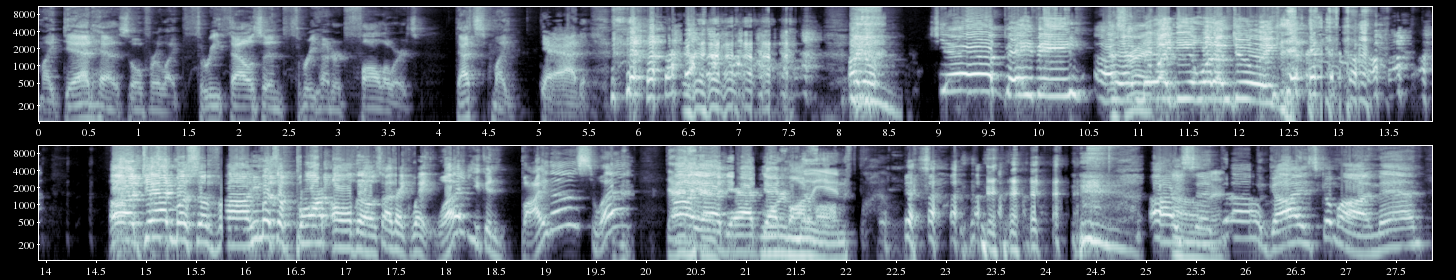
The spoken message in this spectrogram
my dad has over like three thousand three hundred followers. That's my dad." I go, yeah, baby. I That's have no idea what I'm doing. Oh, Dad must have. Uh, he must have bought all those. I'm like, wait, what? You can buy those? What? Dad oh yeah, dad, dad bought million I Oh, said, man. oh, guys, come on, man.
